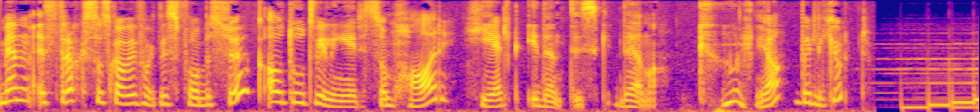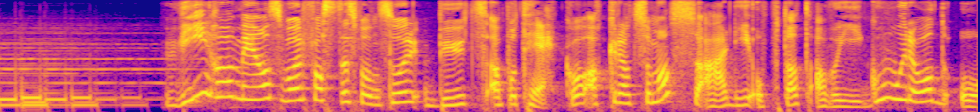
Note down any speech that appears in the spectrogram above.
Men straks så skal vi faktisk få besøk av to tvillinger som har helt identisk DNA. Kult! Ja, veldig kult. Vi har med oss vår faste sponsor Boots apotek, og akkurat som oss så er de opptatt av å gi gode råd og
